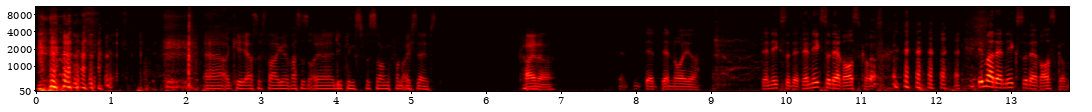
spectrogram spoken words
äh, okay, erste Frage. Was ist euer Lieblingssong von euch selbst? Keiner. der, der neue. Der nächste, der, der nächste, der rauskommt. Immer der nächste, der rauskommt.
